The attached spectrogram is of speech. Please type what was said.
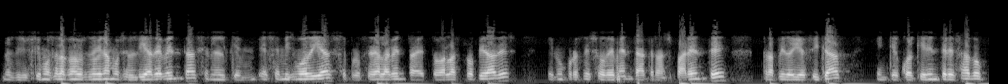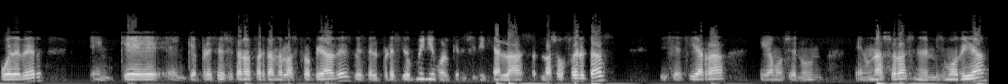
nos dirigimos a lo que nos denominamos el día de ventas, en el que ese mismo día se procede a la venta de todas las propiedades en un proceso de venta transparente, rápido y eficaz, en que cualquier interesado puede ver en qué, en qué precio se están ofertando las propiedades, desde el precio mínimo al que se inician las, las ofertas y se cierra, digamos, en, un, en unas horas, en el mismo día,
